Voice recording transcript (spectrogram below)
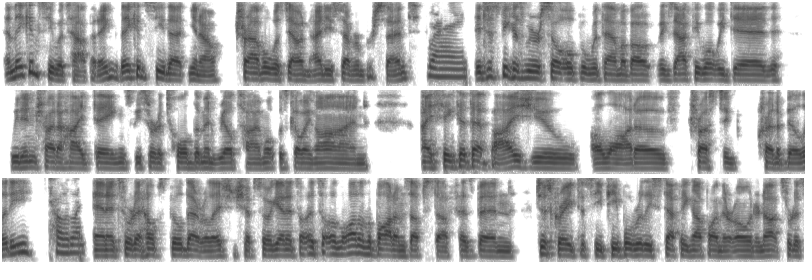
And they can see what's happening. They can see that, you know, travel was down 97%. Right. It just because we were so open with them about exactly what we did. We didn't try to hide things. We sort of told them in real time what was going on I think that that buys you a lot of trust and credibility. Totally. And it sort of helps build that relationship. So again, it's it's a lot of the bottoms up stuff has been just great to see people really stepping up on their own and not sort of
